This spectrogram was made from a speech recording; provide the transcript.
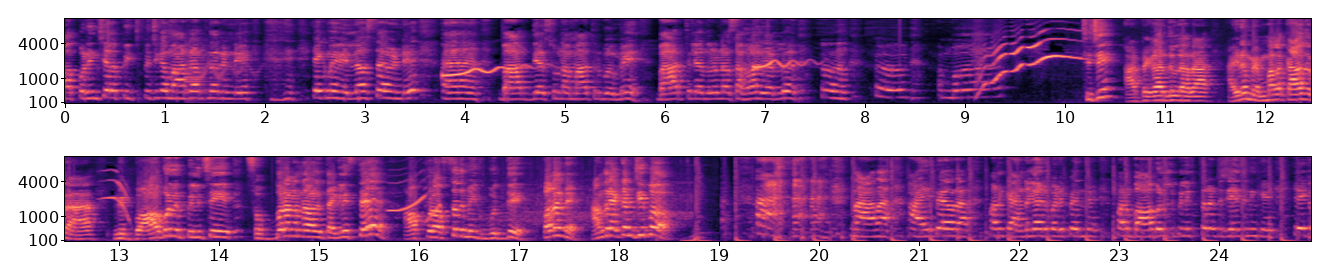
అప్పటి నుంచి అలా పిచ్చి పిచ్చిగా మాట్లాడుతున్నారండి. ఇక మేము వెళ్ళి వస్తామండి. భారతదేశం నా మాతృభూమి. భారతీయులందరూ నా సహోదరులు. అమ్మా. చిచి అడ్డగాదులారా అయినా మిమ్మల్ని కాదురా. మీ బాబుల్ని పిలిచి శుభ్రంగా నాలుగు తగిలిస్తే అప్పుడు వస్తుంది మీకు బుద్ధి. పదండి అందరూ ఎక్కడి నుంచి పో అయిపోయావరా మనకి ఎండగాడి పడిపోయింది. మన బాబుల్ని పిలుస్తారంటే చేసినకి ఇక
